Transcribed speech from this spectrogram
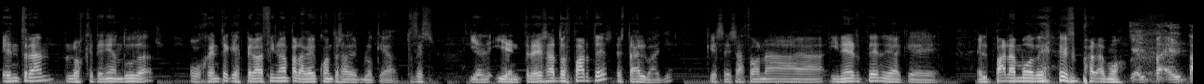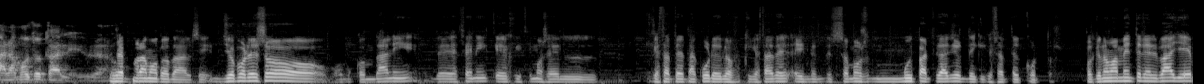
entran los que tenían dudas o gente que espera al final para ver cuánto se ha desbloqueado. Entonces, y, y entre esas dos partes está el valle, que es esa zona inerte en la que el páramo de, el páramo el, páramo total. eh, el páramo total, sí. Yo por eso, con Dani de Zenith, que hicimos el Kickstarter de Takure y los Kickstarter, e somos muy partidarios de Kickstarter cortos. Porque normalmente en el Valle,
